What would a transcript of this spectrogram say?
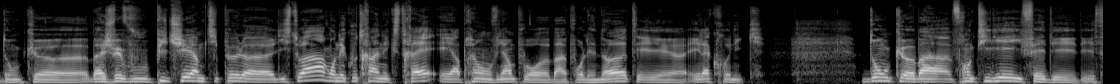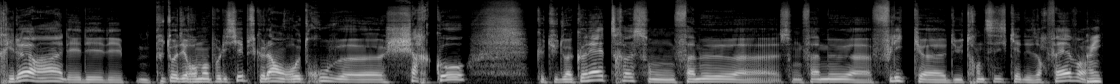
Donc, euh, bah, je vais vous pitcher un petit peu l'histoire. On écoutera un extrait et après, on vient pour, bah, pour les notes et, et la chronique. Donc, bah, Franck Tillier, il fait des, des thrillers, hein, des, des- des- plutôt des romans policiers, puisque là, on retrouve euh, Charcot, que tu dois connaître, son fameux, euh, son fameux euh, flic du 36 quai des Orfèvres, Oui.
